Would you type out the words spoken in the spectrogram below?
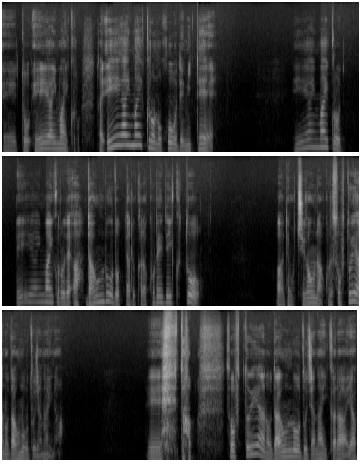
えっ、ー、と AI マイクロ。AI マイクロの方で見て AI マイクロ AI マイクロであダウンロードってあるからこれでいくとあでも違うな。これソフトウェアのダウンロードじゃないな。えー、っとソフトウェアのダウンロードじゃないからやっ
